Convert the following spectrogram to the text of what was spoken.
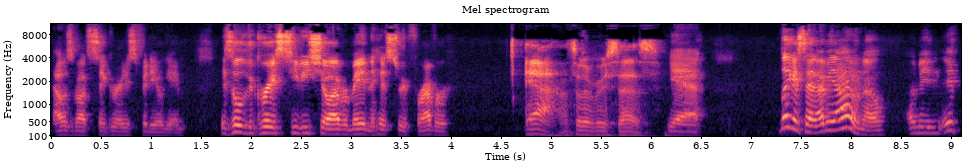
I was about to say greatest video game. It's only the greatest TV show ever made in the history of forever. Yeah, that's what everybody says. Yeah. Like I said, I mean, I don't know. I mean, it.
